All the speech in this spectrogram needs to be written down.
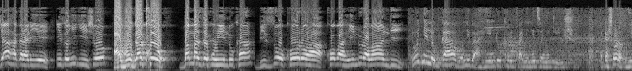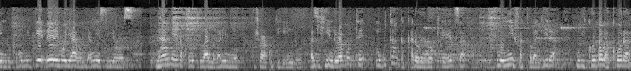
ryahagarariye izo nyigisho avuga ko bamaze guhinduka bizokoroha ko bahindura abandi bo nyine ubwabo nibahinduka bivanye n'izo nyigisho bagashobora guhinduka mu mibereho yabo ya minsi yose nta nkenga ko n'ikibano barimwo bashobora kugihindura bagihindura gute mu gutanga akarorero keza mu myifato bagira mu bikorwa bakora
